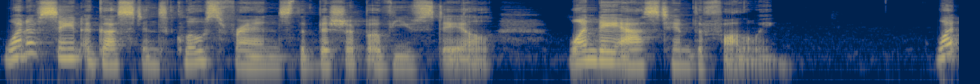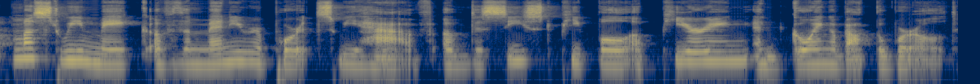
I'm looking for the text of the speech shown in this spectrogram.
One of St. Augustine's close friends, the Bishop of Eustace, one day asked him the following What must we make of the many reports we have of deceased people appearing and going about the world?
